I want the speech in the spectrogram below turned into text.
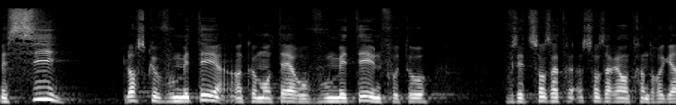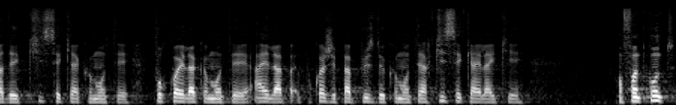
Mais si, lorsque vous mettez un commentaire ou vous mettez une photo, vous êtes sans, arrêt en train de regarder qui c'est qui a commenté, pourquoi il a commenté, ah, il a, pourquoi j'ai pas plus de commentaires, qui c'est qui a liké. En fin de compte,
